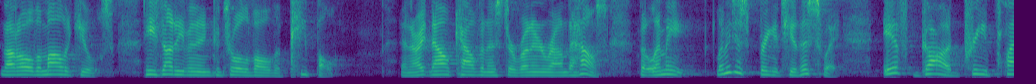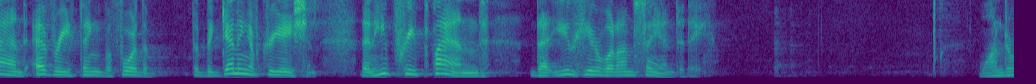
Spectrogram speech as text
not all the molecules. He's not even in control of all the people. And right now, Calvinists are running around the house. But let me, let me just bring it to you this way. If God pre planned everything before the, the beginning of creation, then He pre planned that you hear what I'm saying today. Wonder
